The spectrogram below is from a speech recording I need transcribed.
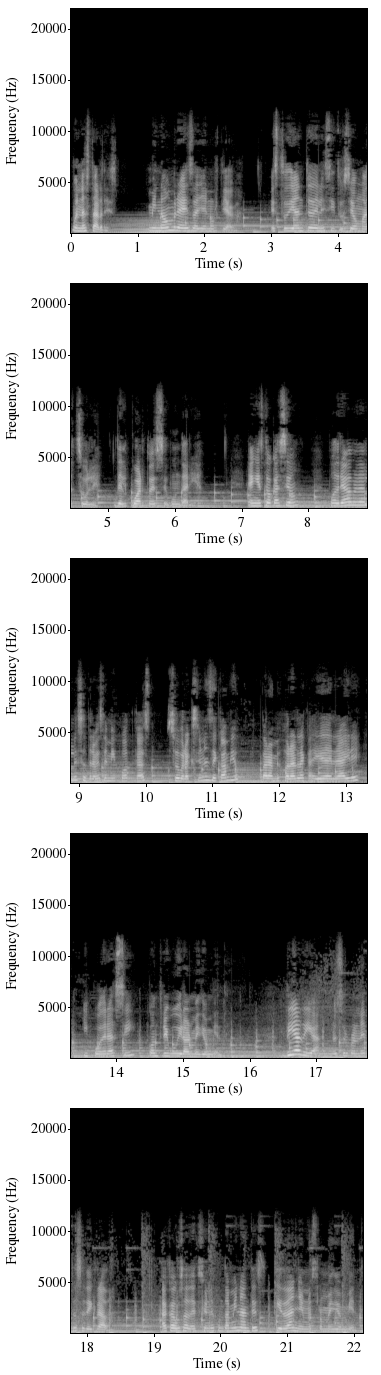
Buenas tardes. Mi nombre es Dayan Urtiaga, estudiante de la institución Matsule, del cuarto de secundaria. En esta ocasión, podré hablarles a través de mi podcast sobre acciones de cambio para mejorar la calidad del aire y poder así contribuir al medio ambiente. Día a día, nuestro planeta se degrada a causa de acciones contaminantes que dañan nuestro medio ambiente.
